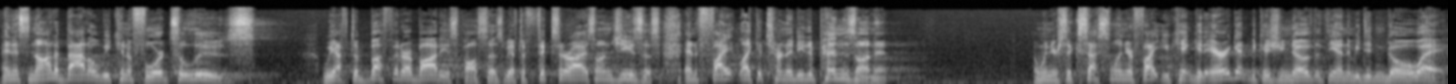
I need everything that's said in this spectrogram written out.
And it's not a battle we can afford to lose. We have to buffet our bodies, Paul says. We have to fix our eyes on Jesus and fight like eternity depends on it. And when you're successful in your fight, you can't get arrogant because you know that the enemy didn't go away.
